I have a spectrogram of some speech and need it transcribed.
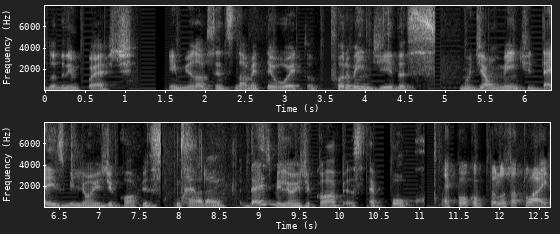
do Dream Quest, em 1998, foram vendidas mundialmente 10 milhões de cópias. Caralho. 10 milhões de cópias é pouco É pouco pelos atuais,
